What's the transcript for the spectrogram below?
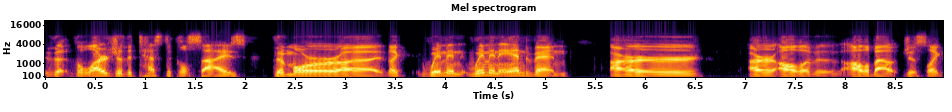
the, the larger the testicle size, the more uh, like women, women and men are are all of all about just like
